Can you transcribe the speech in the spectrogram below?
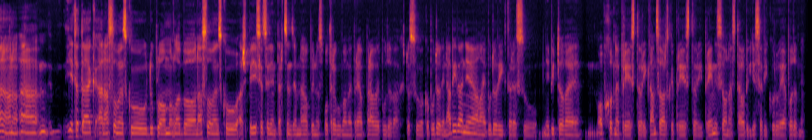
Áno, áno. A je to tak a na Slovensku duplom, lebo na Slovensku až 57% zemného plynu spotrebu máme práve v budovách. To sú ako budovy na bývanie, ale aj budovy, ktoré sú nebytové, obchodné priestory, kancelárske priestory, priemyselné stavby, kde sa vykuruje a podobne.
